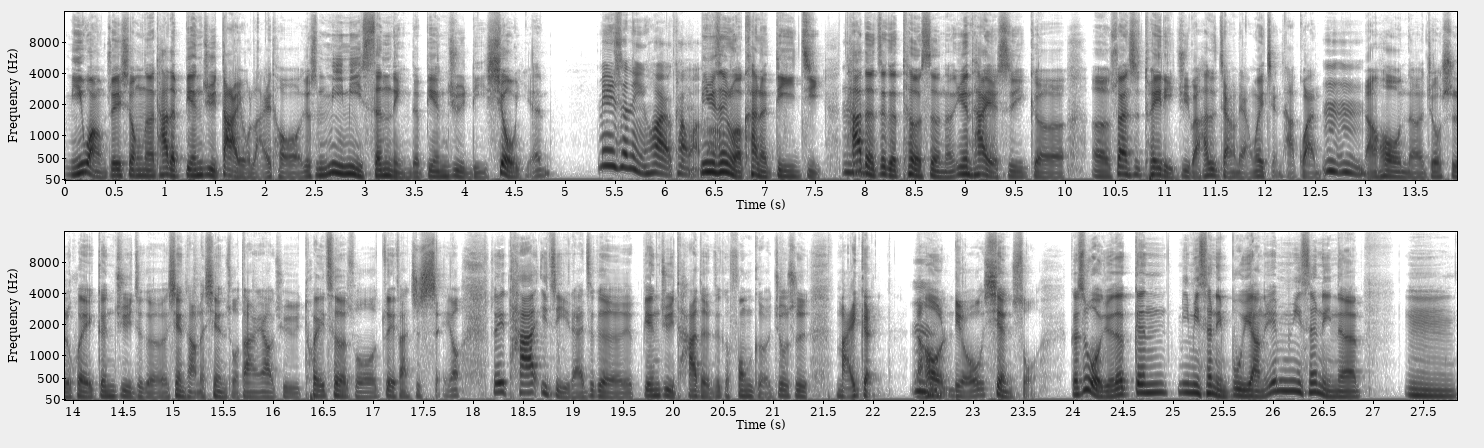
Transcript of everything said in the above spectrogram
迷惘追凶》呢，它的编剧大有来头，就是《秘密森林》的编剧李秀妍。秘密森林的话有看完吗？秘密森林我看了第一季，它的这个特色呢，因为它也是一个呃算是推理剧吧，它是讲两位检察官，嗯嗯，然后呢就是会根据这个现场的线索，当然要去推测说罪犯是谁哦，所以他一直以来这个编剧他的这个风格就是埋梗，然后留线索。可是我觉得跟秘密森林不一样的，因为秘密森林呢，嗯，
